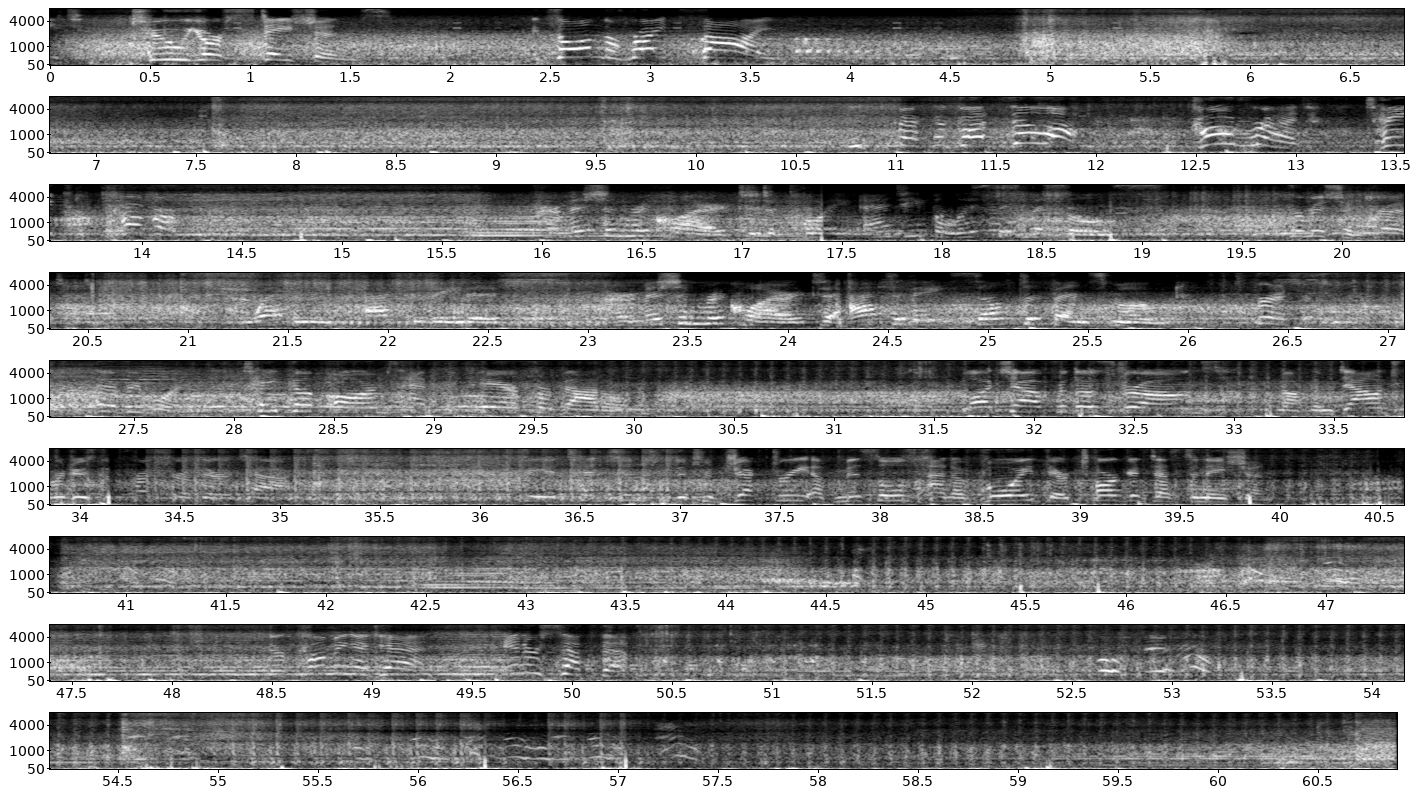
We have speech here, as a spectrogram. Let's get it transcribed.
To your stations. It's on the right side. It's Mecha Godzilla! Code Red, take cover! Permission required to deploy anti-ballistic missiles. Permission granted. Weapons activated. Permission required to activate self-defense mode. Granted. Everyone, battle. Watch out for those drones. Knock them down to reduce the pressure of their attacks. Pay attention to the trajectory of missiles and avoid their target destination. They're coming again! Intercept them!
